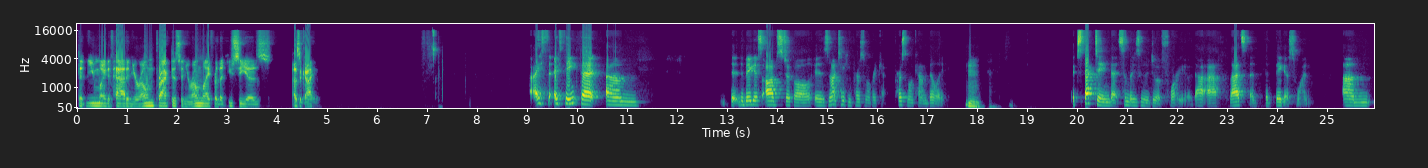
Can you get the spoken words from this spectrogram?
that you might have had in your own practice in your own life or that you see as as a guide? I, th- I think that um, the, the biggest obstacle is not taking personal reca- personal accountability mm expecting that somebody's going to do it for you. That uh, that's the the biggest one. Um,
